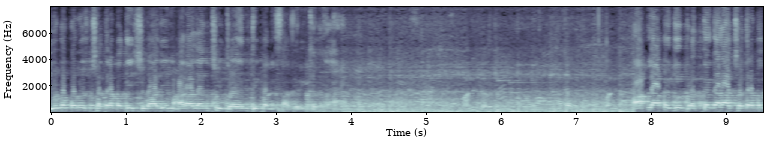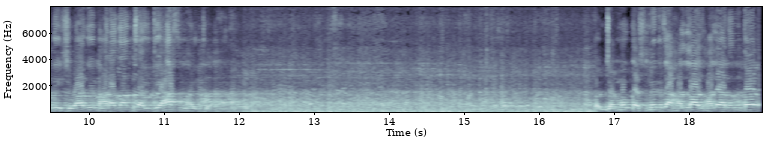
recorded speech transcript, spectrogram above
युगपुरुष छत्रपती शिवाजी महाराजांची जयंती पण साजरी केली आपल्यापैकी प्रत्येकाला छत्रपती शिवाजी महाराजांचा इतिहास माहिती आहे. पण जम्मू काश्मीरचा हल्ला झाल्यानंतर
